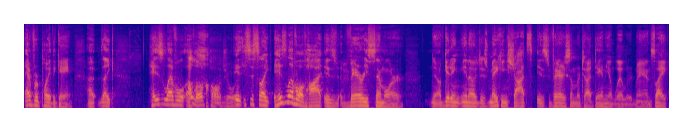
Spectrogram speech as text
ever play the game. Uh, like, his level of I love hot- Paul George. It's just like his level of hot is very similar. You know, of getting, you know, just making shots is very similar to a Damian Lillard, man. It's like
